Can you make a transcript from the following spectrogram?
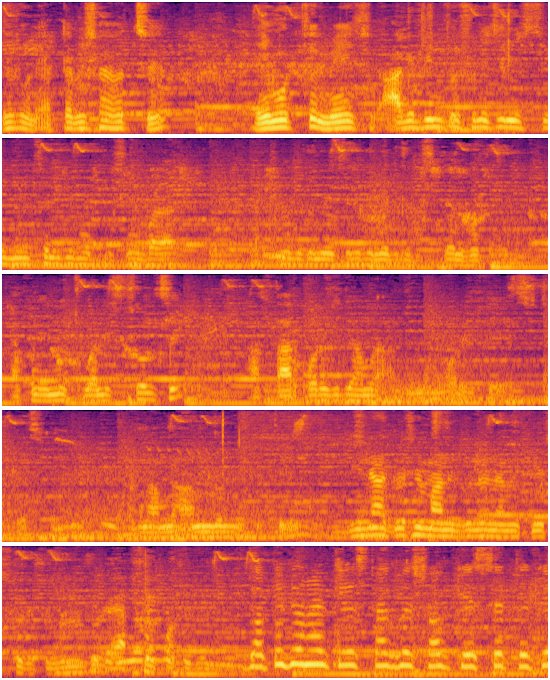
দেখুন একটা বিষয় হচ্ছে এই মুহূর্তে মেয়ে আগের দিন তো শুনেছি নিশ্চয়ই মেয়ে ছেলেকে মেডিকেশন করা একসঙ্গে দুটো মেয়ে ছেলেকে মেডিকেল হসপিটাল ভর্তি এখন এমনি চুয়াল্লিশ চলছে আর তারপরে যদি আমরা আন্দোলন করে ঠিক আছে? এখন আমরা আন্দোলন করতে বিনা দোষী মানুষগুলোর নামে কেস করেছে একশো কতজন? যতজনের কেস থাকবে সব কেসের থেকে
